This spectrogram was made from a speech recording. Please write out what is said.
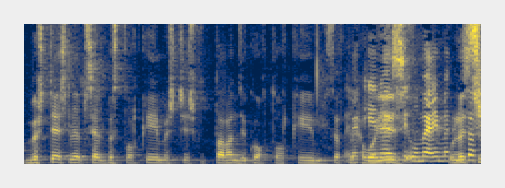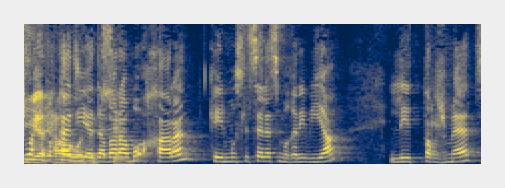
ما شتيهاش لابسة لبس تركي ما شتيش في الطران ديكور تركي بزاف د الحوايج سي أمعي ما تنساش واحد القضية دابا راه. مؤخرا كاين مسلسلات مغربية اللي ترجمات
